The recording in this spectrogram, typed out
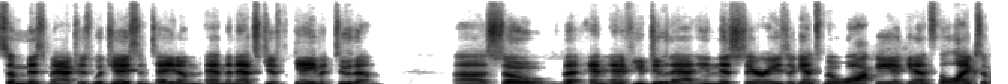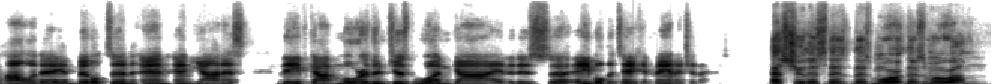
some mismatches with Jayson Tatum, and the Nets just gave it to them. Uh, so the and, and if you do that in this series against Milwaukee, against the likes of Holiday and Middleton and and Giannis, they've got more than just one guy that is uh, able to take advantage of that. That's true. There's there's there's more there's more um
